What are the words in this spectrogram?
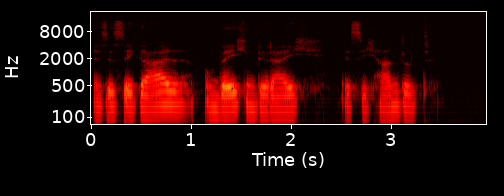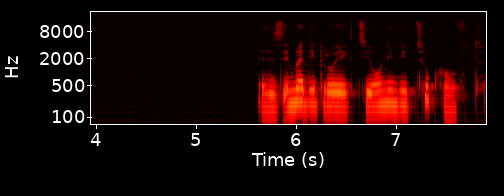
Es ist egal, um welchen Bereich es sich handelt. Es ist immer die Projektion in die Zukunft.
